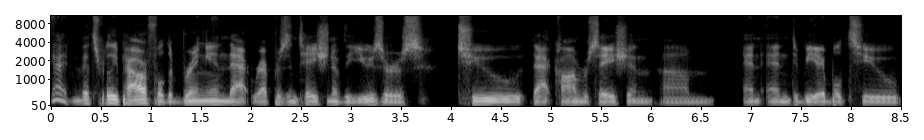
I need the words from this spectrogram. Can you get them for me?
Yeah, that's really powerful to bring in that representation of the users to that conversation um, and and to be able to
